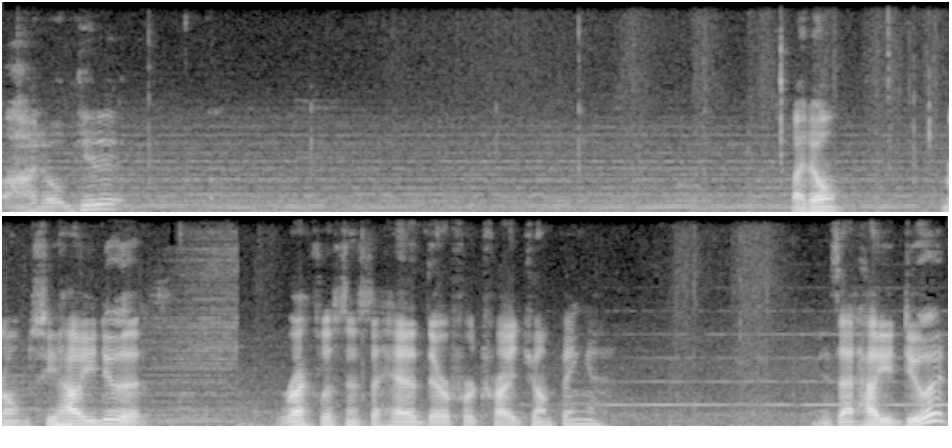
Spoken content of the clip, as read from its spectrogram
I don't get it. I don't don't see how you do it. Recklessness ahead, therefore try jumping. Is that how you do it?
